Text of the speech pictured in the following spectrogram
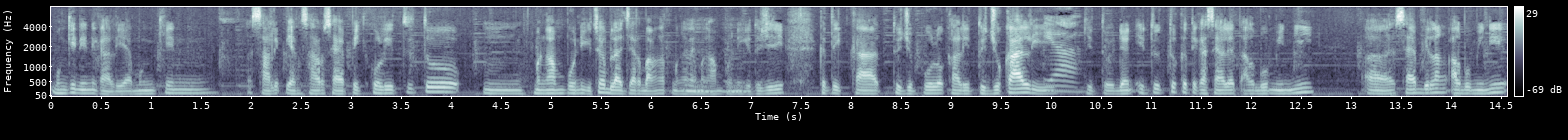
mungkin ini kali ya, mungkin salib yang seharusnya saya pikul itu tuh hmm, mengampuni gitu. Saya belajar banget mengenai hmm, mengampuni hmm. gitu. Jadi ketika 70 kali 7 kali yeah. gitu dan itu tuh ketika saya lihat album ini uh, saya bilang album ini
